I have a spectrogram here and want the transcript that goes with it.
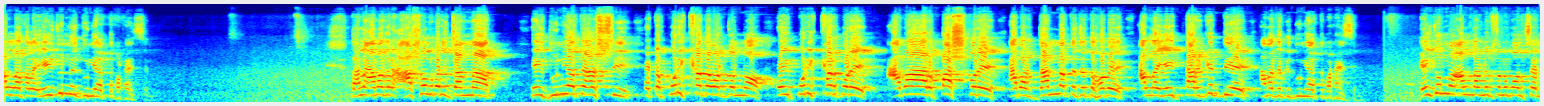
আল্লাহ তালা এই জন্যই দুনিয়াতে পাঠাইছেন। তাহলে আমাদের আসল বাড়ি জান্নাত। এই দুনিয়াতে আসছি, একটা পরীক্ষা দেওয়ার জন্য। এই পরীক্ষার পরে আবার পাশ করে আবার জান্নাতে যেতে হবে। আল্লাহ এই টার্গেট দিয়ে আমাদেরকে দুনিয়াতে পাঠাইছেন। এই জন্য আল্লাহ নবী বলছেন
